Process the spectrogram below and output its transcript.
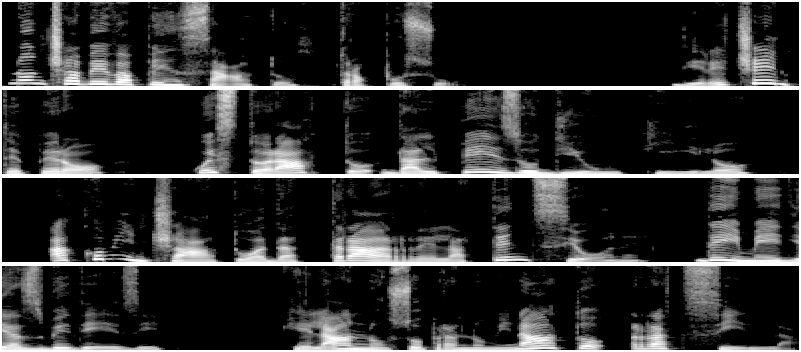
non ci aveva pensato troppo su. Di recente, però, questo ratto dal peso di un chilo ha cominciato ad attrarre l'attenzione dei media svedesi, che l'hanno soprannominato Razzilla.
